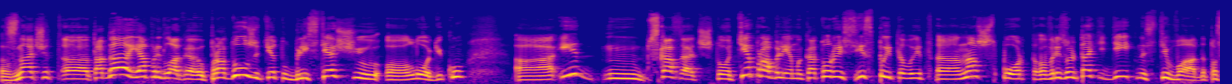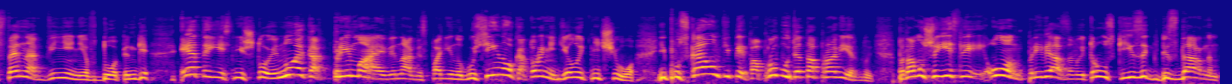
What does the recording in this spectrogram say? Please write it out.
Значит, э, тогда я предлагаю продолжить эту блестящую э, логику и м, сказать, что те проблемы, которые испытывает э, наш спорт в результате деятельности ВАДА, постоянное обвинение в допинге, это есть не что иное, как прямая вина господина Гусейнова, который не делает ничего. И пускай он теперь попробует это опровергнуть. Потому что если он привязывает русский язык к бездарным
